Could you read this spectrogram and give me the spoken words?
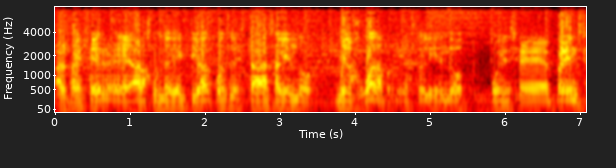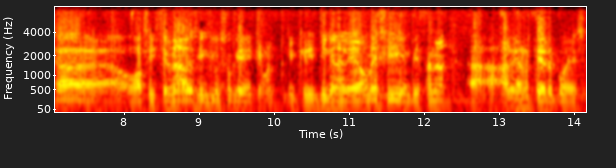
al parecer eh, a la junta directiva pues le está saliendo bien la jugada porque ya estoy leyendo pues eh, prensa eh, o aficionados incluso que, bueno que critican a Leo Messi y empiezan a, a, verter pues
